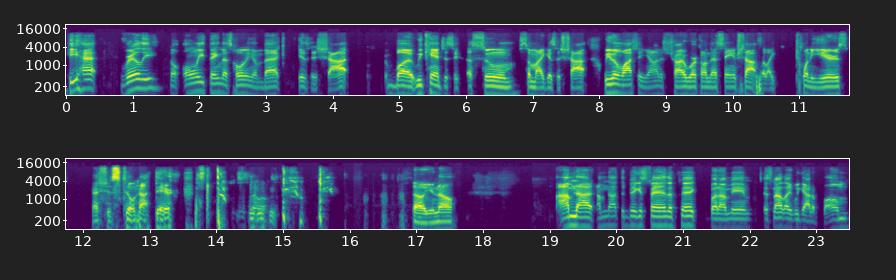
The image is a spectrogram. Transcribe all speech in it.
he had really the only thing that's holding him back is his shot but we can't just assume somebody gets a shot. We've been watching Giannis try to work on that same shot for like 20 years. That's just still not there. so, so, you know, I'm not I'm not the biggest fan of the pick, but I mean, it's not like we got a bum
